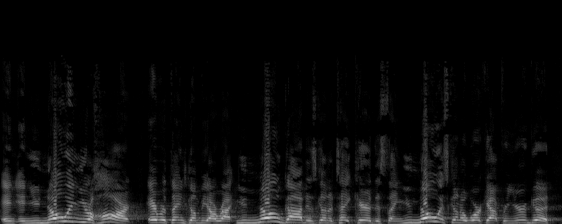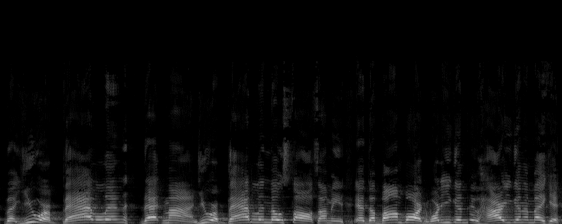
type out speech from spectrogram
and, and you know in your heart everything's going to be alright. You know God is going to take care of this thing. You know it's going to work out for your good, but you are battling that mind. You are battling those thoughts. I mean, eh, the bombarding. What are you going to do? How are you going to make it?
